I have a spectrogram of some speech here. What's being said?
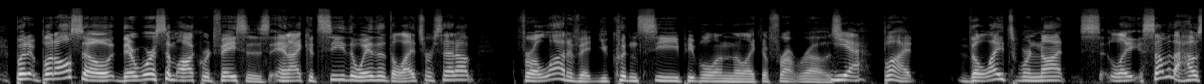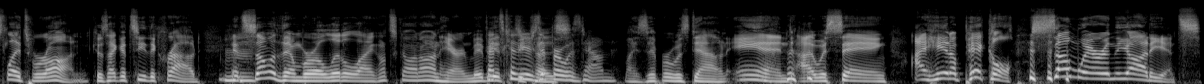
But but also there were some awkward faces, and I could see the way that the lights were set up. For a lot of it, you couldn't see people in the like the front rows. Yeah. but the lights were not like some of the house lights were on because I could see the crowd, and some of them were a little like, "What's going on here?" And maybe Mm-hmm. That's it's because your zipper was down. my zipper was down, and I was saying I hit a pickle somewhere in the audience.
